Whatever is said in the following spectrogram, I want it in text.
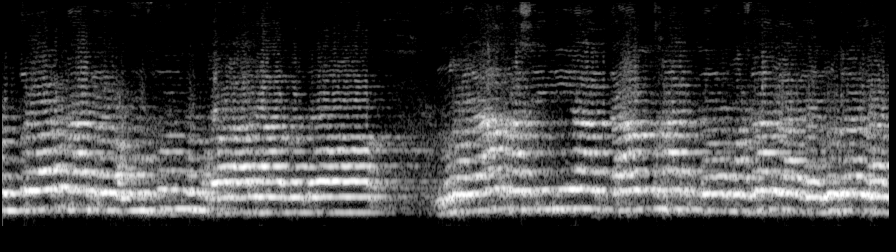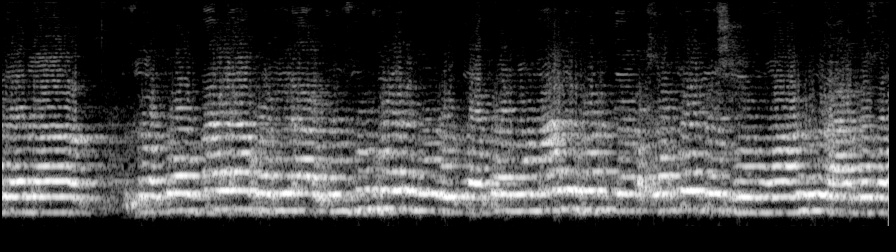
চন্দ্রখানে উজু করা লাগল নয়া হাসি দিয়া কাম থাকতে মজা লাগে রোজা লাগে না যত পালা করিয়া উজু করব তত অত বেশি মন লাগল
